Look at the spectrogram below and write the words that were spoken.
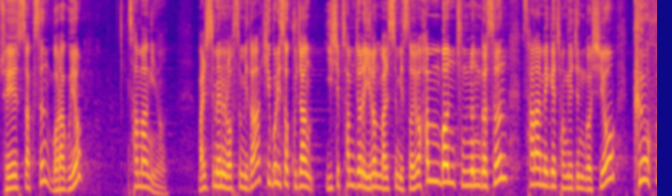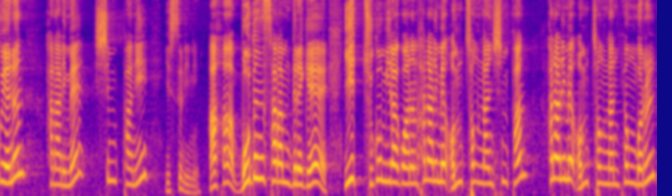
죄의 싹은 뭐라고요? 사망이요. 말씀에는 없습니다. 히브리서 9장 23절에 이런 말씀이 있어요. 한 번 죽는 것은 사람에게 정해진 것이요. 그 후에는 하나님의 심판이 있으리니. 아하, 모든 사람들에게 이 죽음이라고 하는 하나님의 엄청난 심판, 하나님의 엄청난 형벌을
